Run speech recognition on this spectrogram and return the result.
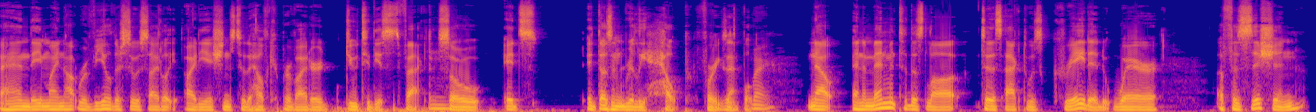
and they might not reveal their suicidal ideations to the healthcare provider due to this fact. Mm. So it's it doesn't really help, for example. Right. Now, an amendment to this law to this act was created where a physician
